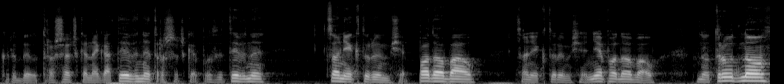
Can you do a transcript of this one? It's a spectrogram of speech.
który był troszeczkę negatywny, troszeczkę pozytywny. Co niektórym się podobał, co niektórym się nie podobał. No trudno.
